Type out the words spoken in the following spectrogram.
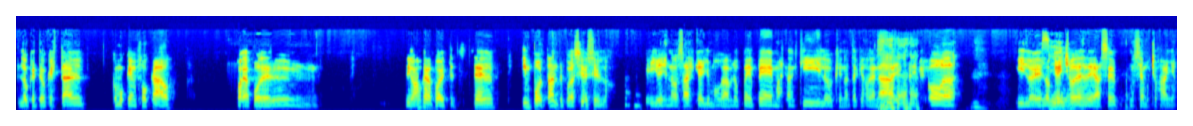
lo que tengo que estar como que enfocado para poder, mm, digamos que para poder ser importante, por así decirlo. Y yo dije, no, ¿sabes qué? Yo me jugaba un PP más tranquilo, que no te quejo de nadie, que me joda. Y lo es lo que he hecho desde hace, no sé, muchos años.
